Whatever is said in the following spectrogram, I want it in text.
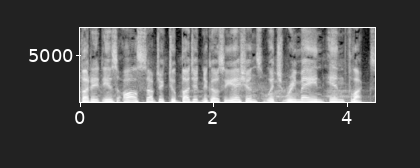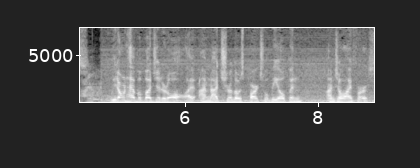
but it is all subject to budget negotiations, which remain in flux. We don't have a budget at all. I, am not sure those parks will be open on July 1st.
